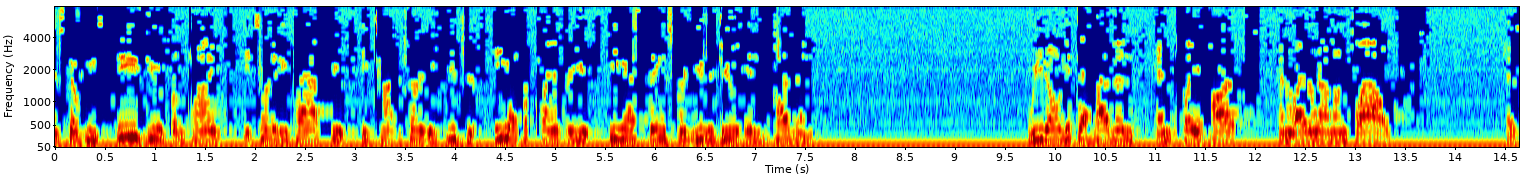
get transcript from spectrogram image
And so he sees you from time, eternity past to eternity future. He has a plan for you. He has things for you to do in heaven. We don't get to heaven and play harps and ride around on clouds. As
